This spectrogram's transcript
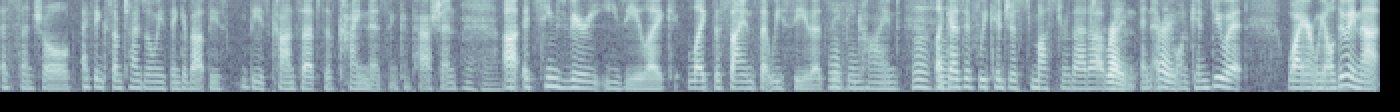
essential. I think sometimes when we think about these these concepts of kindness and compassion, mm-hmm. uh, it seems very easy, like like the signs that we see that say mm-hmm. "be kind," mm-hmm. like as if we could just muster that up right. and, and, everyone right. can do it. Why aren't we all mm-hmm. doing that?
